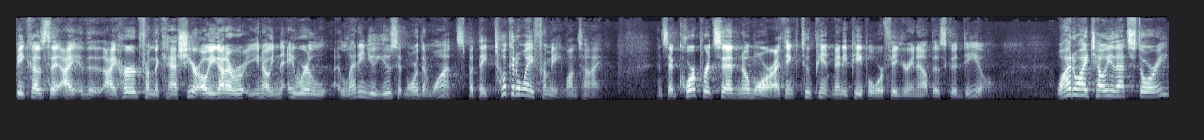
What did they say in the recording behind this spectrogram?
because they, I, the, I heard from the cashier, oh, you got to, you know, we're letting you use it more than once. But they took it away from me one time and said, corporate said no more. I think too many people were figuring out this good deal. Why do I tell you that story?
